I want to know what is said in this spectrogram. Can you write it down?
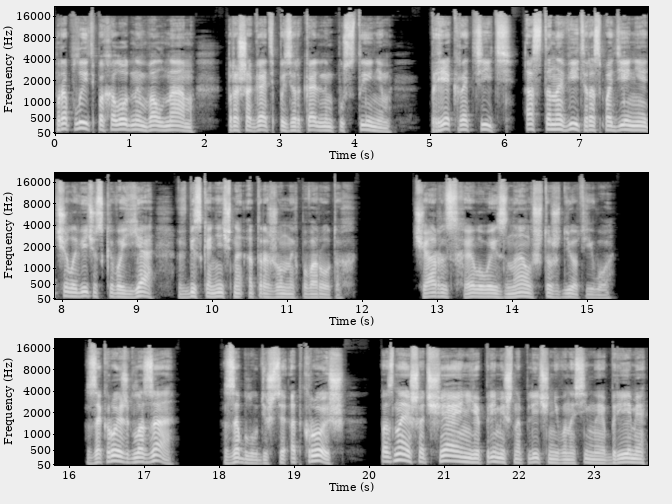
проплыть по холодным волнам, прошагать по зеркальным пустыням, прекратить, остановить распадение человеческого «я» в бесконечно отраженных поворотах. Чарльз Хэллоуэй знал, что ждет его. Закроешь глаза — заблудишься, откроешь — познаешь отчаяние, примешь на плечи невыносимое бремя,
